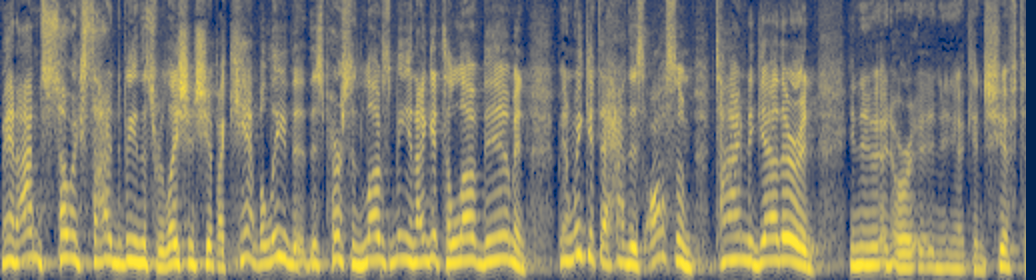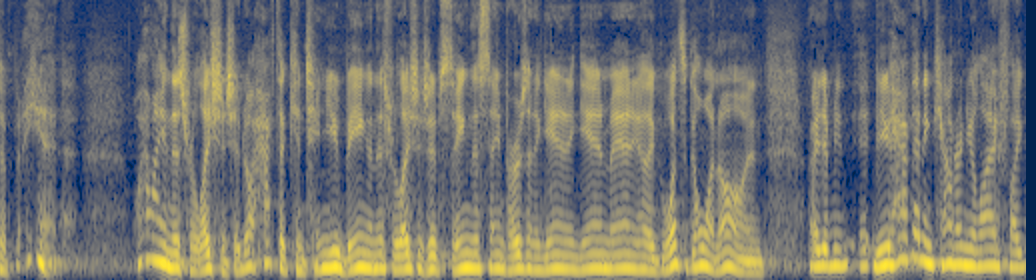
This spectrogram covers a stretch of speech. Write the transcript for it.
man, I'm so excited to be in this relationship. I can't believe that this person loves me and I get to love them. And man, we get to have this awesome time together. And, you know, or you know, it can shift to, man, why am I in this relationship? Do I have to continue being in this relationship, seeing the same person again and again, man? You're like, what's going on? Right? I mean, do you have that encounter in your life? Like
